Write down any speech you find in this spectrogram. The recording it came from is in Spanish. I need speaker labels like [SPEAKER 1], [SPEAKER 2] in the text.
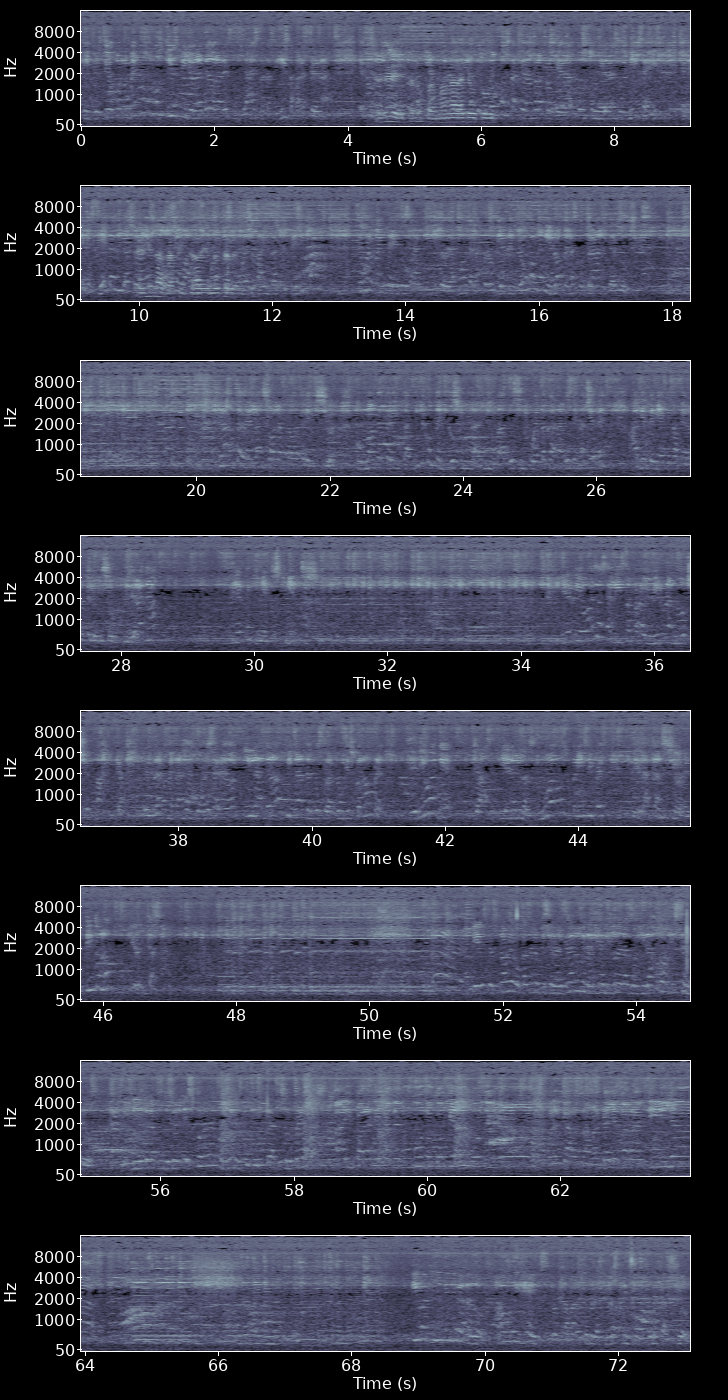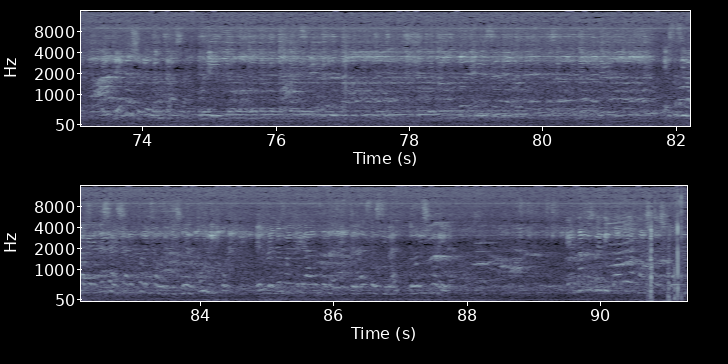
[SPEAKER 1] que invirtió por lo menos unos 10 millones de dólares y ya está casi lista para estrenar. Ese mandar a YouTube. La propiedad en 2006, que tiene 7 habitaciones. La de apenas con más de contenidos y más de 50 canales. Alguien tenía que cambiar la televisión. en confrontación.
